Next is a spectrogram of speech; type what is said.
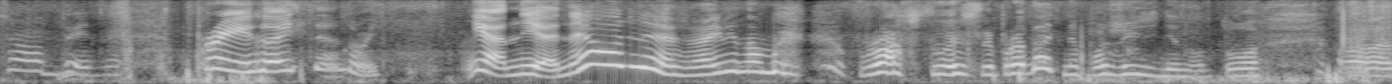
все обидва. Пригайте, давай. Ні, ні, не одне, а він нам в рабство, якщо продати на пожизненно, то а,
